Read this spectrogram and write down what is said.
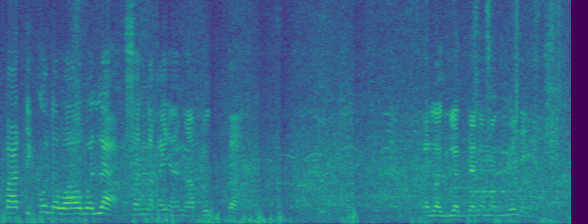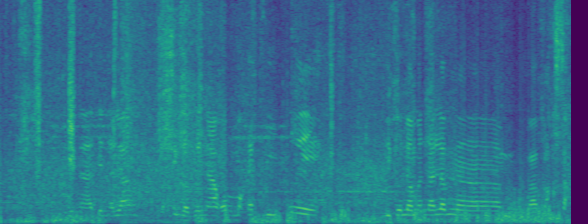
Kalapati ko nawawala. Saan na kaya napunta? Nalaglag na naman yun eh. Hindi natin alam. Kasi gabi na ako umakit dito eh. Hindi ko naman alam na babaksak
